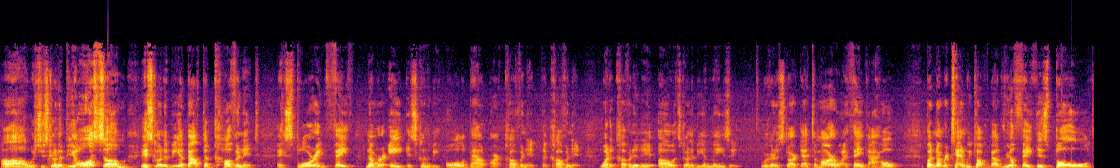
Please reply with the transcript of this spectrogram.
Oh, which is going to be awesome. It's going to be about the covenant. Exploring faith number eight. It's going to be all about our covenant, the covenant. What a covenant is. Oh, it's going to be amazing. We're going to start that tomorrow, I think, I hope. But number 10, we talked about real faith is bold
